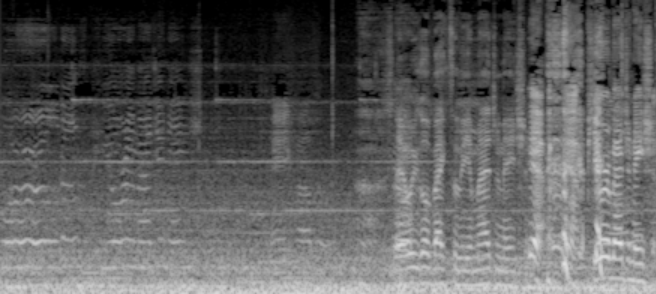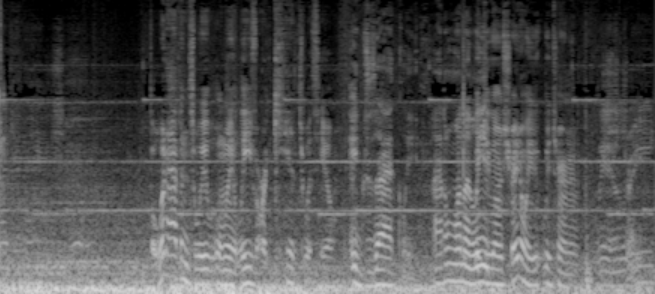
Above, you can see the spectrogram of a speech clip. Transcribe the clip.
world of your imagination, make up So- There we go back to the imagination. Yeah, yeah, pure imagination. But what happens when we leave our kids with you? Exactly. I don't want to leave. going straight or we, we turn in? will lead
